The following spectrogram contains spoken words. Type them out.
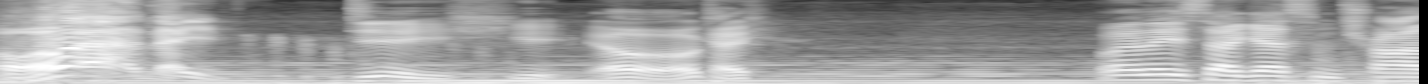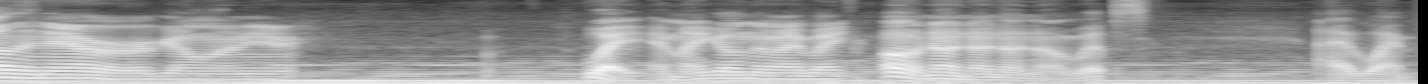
Oh, they... D... Oh, okay. Well, at least I guess some trial and error going here. Wait, am I going the right way? Oh, no, no, no, no. Whoops. I went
